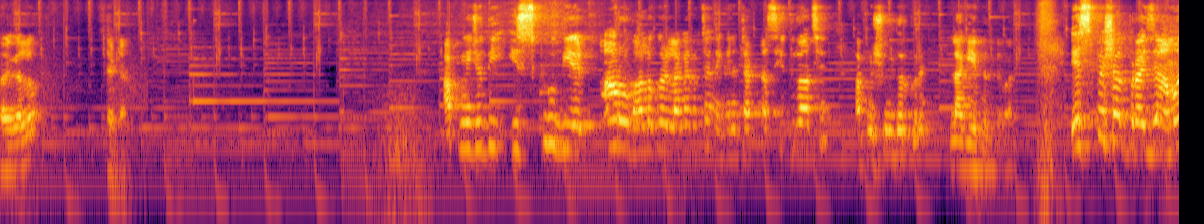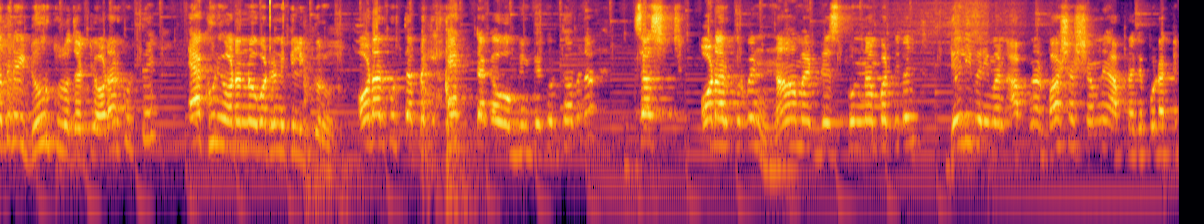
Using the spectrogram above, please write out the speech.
হয়ে গেল সেটা। আপনি যদি স্ক্রু দিয়ে আরও ভালো করে লাগাতে চান, এখানে চারটা ছিদ্র আছে, আপনি সুন্দর করে লাগিয়ে ফেলতে পারেন। স্পেশাল প্রাইসে আমাদের এই ডোর ক্লোজারটি অর্ডার করতে এখনই অর্ডার নাও বাটনে ক্লিক করুন। অর্ডার করতে আপনাকে এক টাকাও অগ্রিম পে করতে হবে না। জাস্ট অর্ডার করবেন, নাম অ্যাড্রেস ফোন নাম্বার দিবেন ডেলিভারি ম্যান আপনার বাসার সামনে আপনাকে প্রোডাক্টটি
